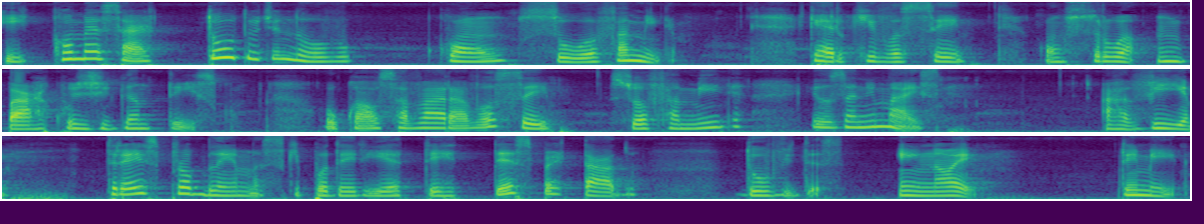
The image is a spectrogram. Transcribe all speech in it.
e começar tudo de novo com sua família. Quero que você construa um barco gigantesco, o qual salvará você, sua família e os animais. Havia três problemas que poderia ter despertado dúvidas em Noé. Primeiro,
